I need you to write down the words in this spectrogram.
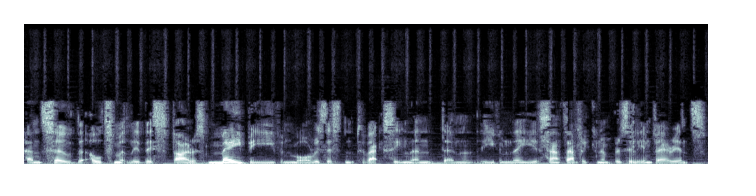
and so that ultimately this virus may be even more resistant to vaccine than than even the South African and Brazilian variants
